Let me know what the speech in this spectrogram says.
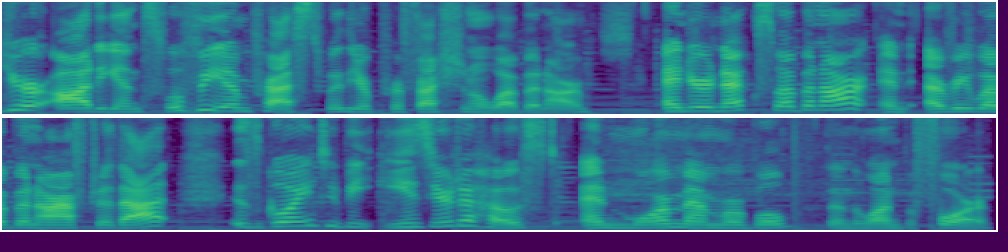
Your audience will be impressed with your professional webinar. And your next webinar and every webinar after that is going to be easier to host and more memorable than the one before.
